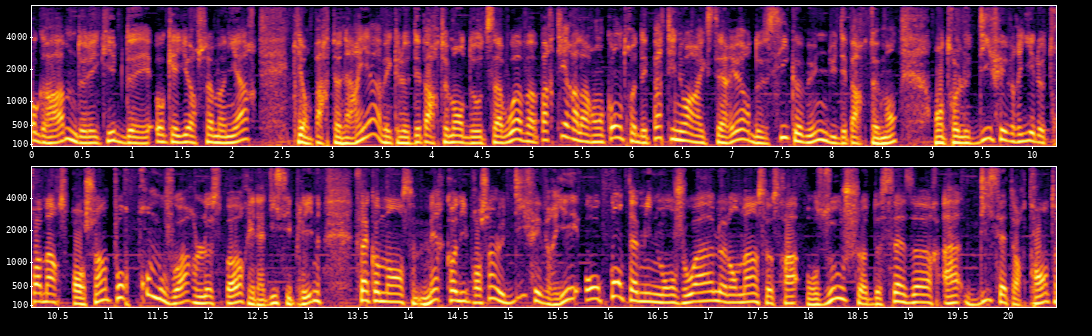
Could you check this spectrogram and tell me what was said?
programme de l'équipe des hockeyeurs chamoniards qui, en partenariat avec le département de Haute-Savoie, va partir à la rencontre des patinoires extérieures de six communes du département entre le 10 février et le 3 mars prochain pour promouvoir le sport et la discipline. Ça commence mercredi prochain, le 10 février, au Contamine Montjoie. Le lendemain, ce sera aux Ouches de 16h à 17h30.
